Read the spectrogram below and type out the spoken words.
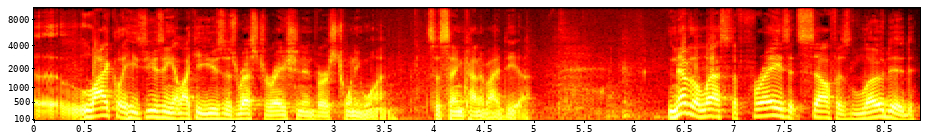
uh, likely he's using it like he uses restoration in verse 21. It's the same kind of idea. Nevertheless, the phrase itself is loaded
